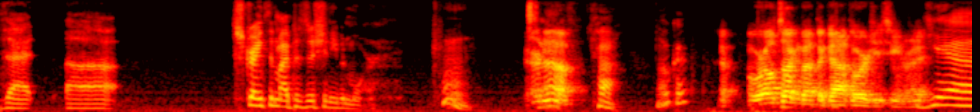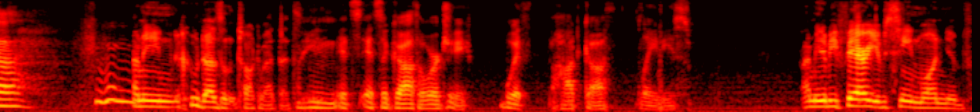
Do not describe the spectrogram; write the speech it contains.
that uh, strengthened my position even more. Fair enough. Huh. Okay. We're all talking about the goth orgy scene, right? Yeah. I mean, who doesn't talk about that I scene? mean, it's it's a goth orgy with hot goth ladies. I mean, to be fair, you've seen one, you've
